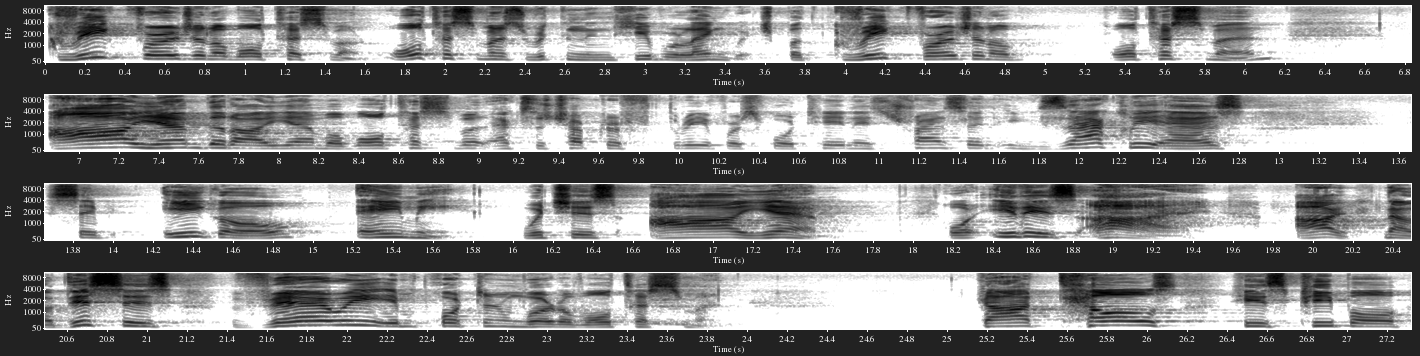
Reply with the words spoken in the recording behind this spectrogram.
Greek version of Old Testament. Old Testament is written in Hebrew language, but Greek version of Old Testament, I am that I am of Old Testament, Exodus chapter 3, verse 14, is translated exactly as say ego eimi, which is I am, or it is I. I. Now, this is very important word of Old Testament. God tells his people,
